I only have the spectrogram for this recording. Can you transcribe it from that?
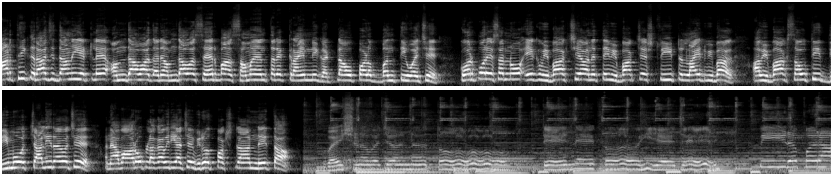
આર્થિક રાજધાની એટલે અમદાવાદ અને અમદાવાદ શહેરમાં સમયાંતરે ક્રાઇમની ઘટનાઓ પણ બનતી હોય છે. કોર્પોરેશનનો એક વિભાગ છે અને તે વિભાગ છે સ્ટ્રીટ લાઇટ વિભાગ. આ વિભાગ સૌથી ધીમો ચાલી રહ્યો છે અને આવા આરોપ લગાવી રહ્યા છે વિરોધ પક્ષના નેતા. વૈષ્ણવજન તો તેને કહીએ જે પીડ પરાઈ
